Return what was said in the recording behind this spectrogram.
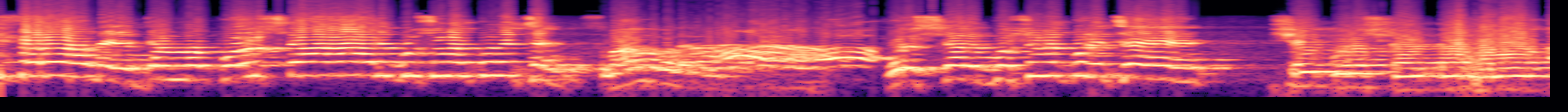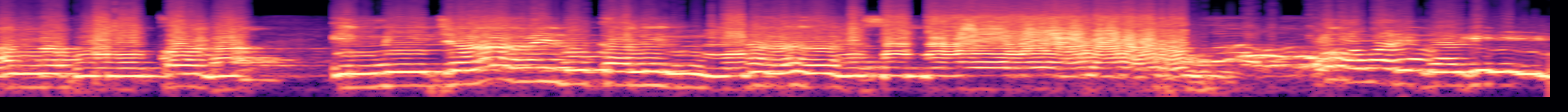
ইসলামের জন্য পুরস্কার ঘোষণা করেছেন। পুরস্কার ঘোষণা করেছেন। সেই পুরস্কারটা হলো আল্লাহ কলা ইন্নি জাইলুকা লিন্নাসি। ও আমার ইব্রাহিম,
